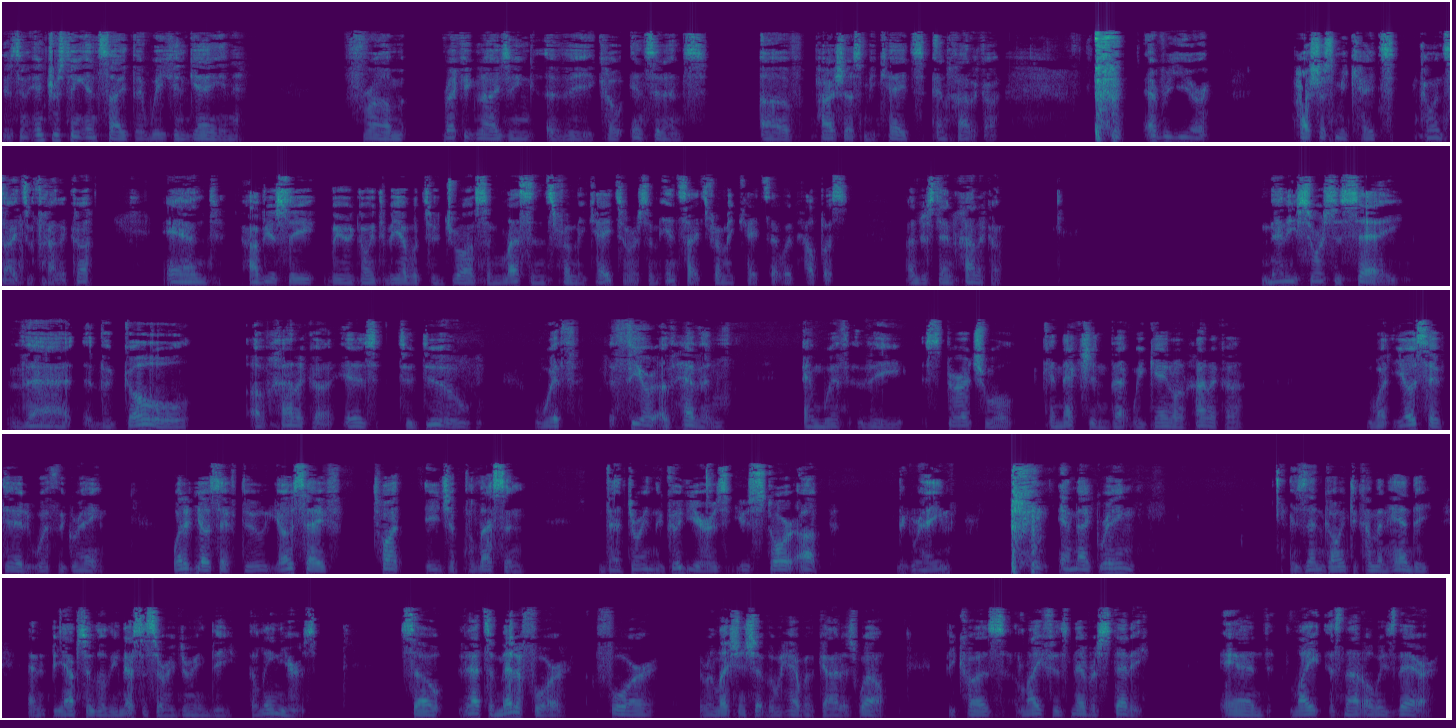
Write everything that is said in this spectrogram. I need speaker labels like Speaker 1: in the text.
Speaker 1: There's an interesting insight that we can gain from recognizing the coincidence of Parshas Miketz and Hanukkah. Every year, Parshas Miketz coincides with Hanukkah, and obviously we are going to be able to draw some lessons from Miketz or some insights from Miketz that would help us understand Hanukkah. Many sources say that the goal of Hanukkah is to do with the fear of heaven and with the spiritual connection that we gain on Hanukkah, what Yosef did with the grain. What did Yosef do? Yosef taught Egypt the lesson that during the good years you store up the grain, and that grain is then going to come in handy and be absolutely necessary during the, the lean years. So that's a metaphor for the relationship that we have with God as well, because life is never steady and light is not always there.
